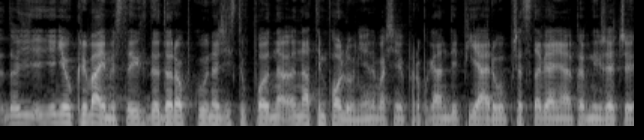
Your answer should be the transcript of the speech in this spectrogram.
no, nie, nie, ukrywajmy, z tych do, dorobku nazistów po, na, na, tym polu, nie? Właśnie propagandy, PR-u, przedstawiania pewnych rzeczy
